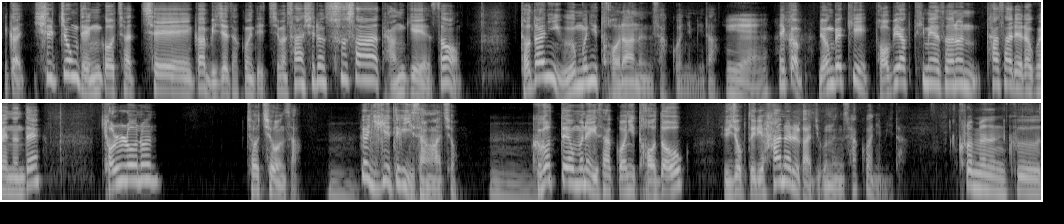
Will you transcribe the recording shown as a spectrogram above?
그러니까 실종된 것 자체가 미제 사건이 됐지만 사실은 수사 단계에서 더단히 의문이 더 나는 사건입니다. 예. 그러니까 명백히 법의학 팀에서는 타살이라고 했는데 결론은 저체온사. 음. 그러니까 이게 되게 이상하죠. 음. 그것 때문에 이 사건이 더더욱 유족들이 한을 가지고 있는 사건입니다. 그러면은 그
